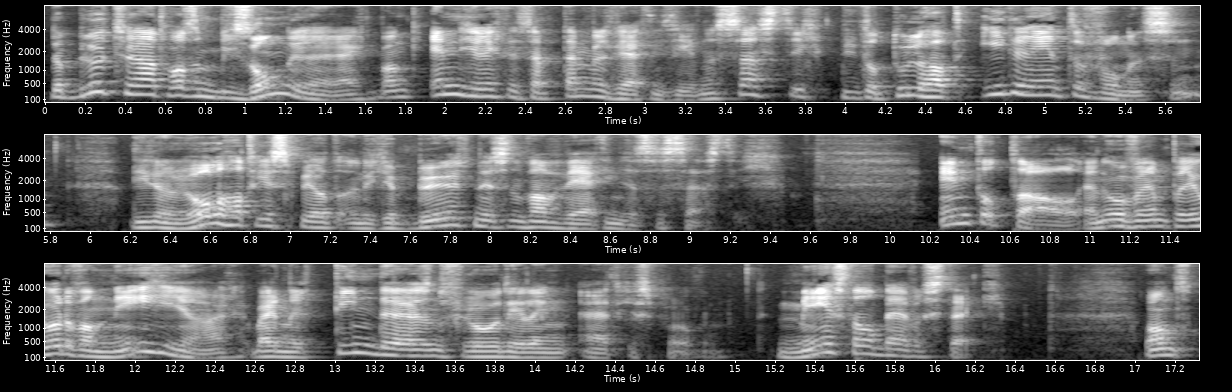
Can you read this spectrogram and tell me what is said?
de bloedraad was een bijzondere rechtbank ingericht in september 1567 die tot doel had iedereen te vonnissen die een rol had gespeeld in de gebeurtenissen van 1566. In totaal, en over een periode van 9 jaar, werden er 10.000 veroordelingen uitgesproken. Meestal bij verstek. Want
